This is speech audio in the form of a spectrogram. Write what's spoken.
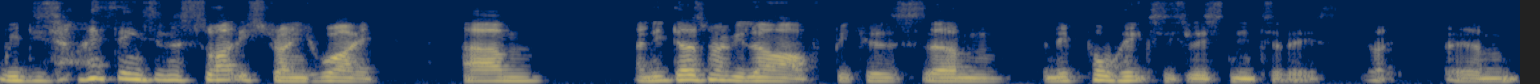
we design things in a slightly strange way, um, and it does make me laugh because, um, and if Paul Hicks is listening to this, um,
